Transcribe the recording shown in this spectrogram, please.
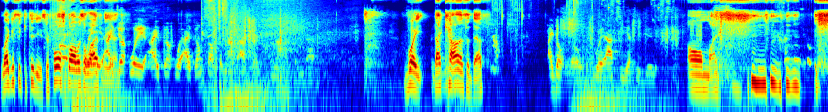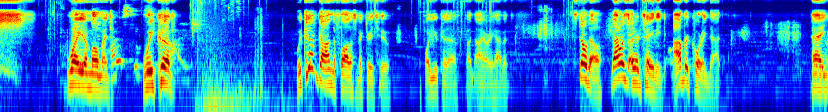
Legacy continues. Your full oh, squad was alive wait, at the I end. wait, I jumped. Wait, I jumped off the map after. Not that. Wait, that counted as a death? I don't know. Wait, actually, yes, he did. Oh my. Wait a moment. We could have. We could have gotten the flawless victory too. Well, you could have, but I already have it. Still though, that was entertaining. I'm recording that. Hey, you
